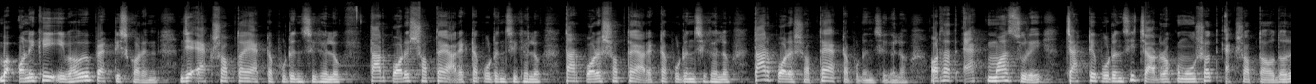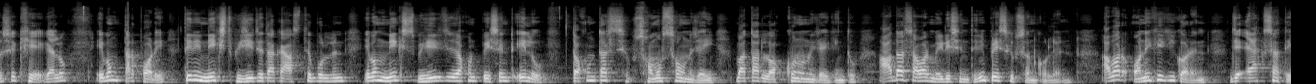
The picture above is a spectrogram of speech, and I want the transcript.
বা অনেকেই এভাবে প্র্যাকটিস করেন যে এক সপ্তাহে একটা পোটেন্সি খেলো, তার পরের সপ্তাহে আরেকটা পোটেন্সি খেলো, তার পরের সপ্তাহে আরেকটা পোটেন্সি খেলো, তার পরের সপ্তাহে একটা পোটেন্সি খেলো। অর্থাৎ এক মাস জুড়ে চারটে পোটেন্সি, চার রকম ঔষধ এক সপ্তাহ ধরে সে খেয়ে গেল এবং তারপরে তিনি নেক্সট ভিজিটে তাকে আসতে বললেন এবং নেক্সট ভিজিটে যখন পেশেন্ট এলো তখন তার সমস্যা অনুযায়ী বা তার লক্ষণ অনুযায়ী কিন্তু আদার্স আবার মেডিসিন তিনি প্রেসক্রিপশন করলেন। আবার অনেকে কি করেন যে একসাথে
